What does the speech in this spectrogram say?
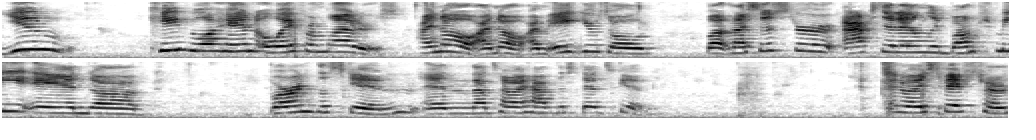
you keep your hand away from lighters. I know, I know. I'm eight years old, but my sister accidentally bumped me and uh, burned the skin, and that's how I have this dead skin. Anyways, Faith's turn.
